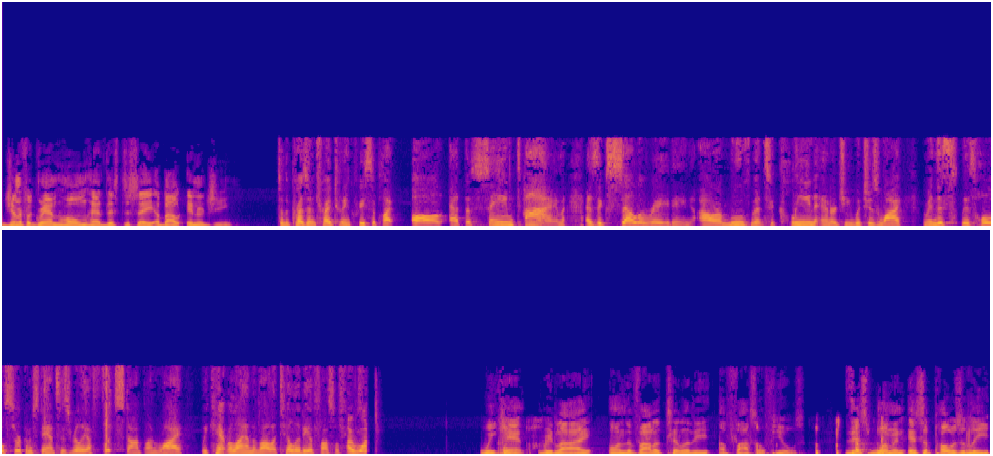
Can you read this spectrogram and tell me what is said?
Jennifer Granholm had this to say about energy. So the president tried to increase supply, all at the same time as accelerating our movement to clean energy, which is why, I mean, this, this whole circumstance is really a foot stomp on why we can't rely on the volatility of fossil fuels. We can't rely on the volatility of fossil fuels. This woman is supposedly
